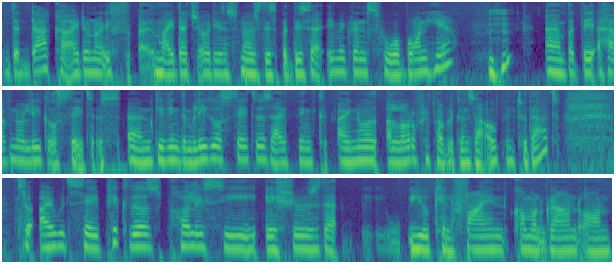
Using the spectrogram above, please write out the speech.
the DACA, I don't know if uh, my Dutch audience knows this, but these are immigrants who were born here. Mm-hmm. Um, but they have no legal status. And giving them legal status, I think, I know a lot of Republicans are open to that. So I would say pick those policy issues that you can find common ground on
